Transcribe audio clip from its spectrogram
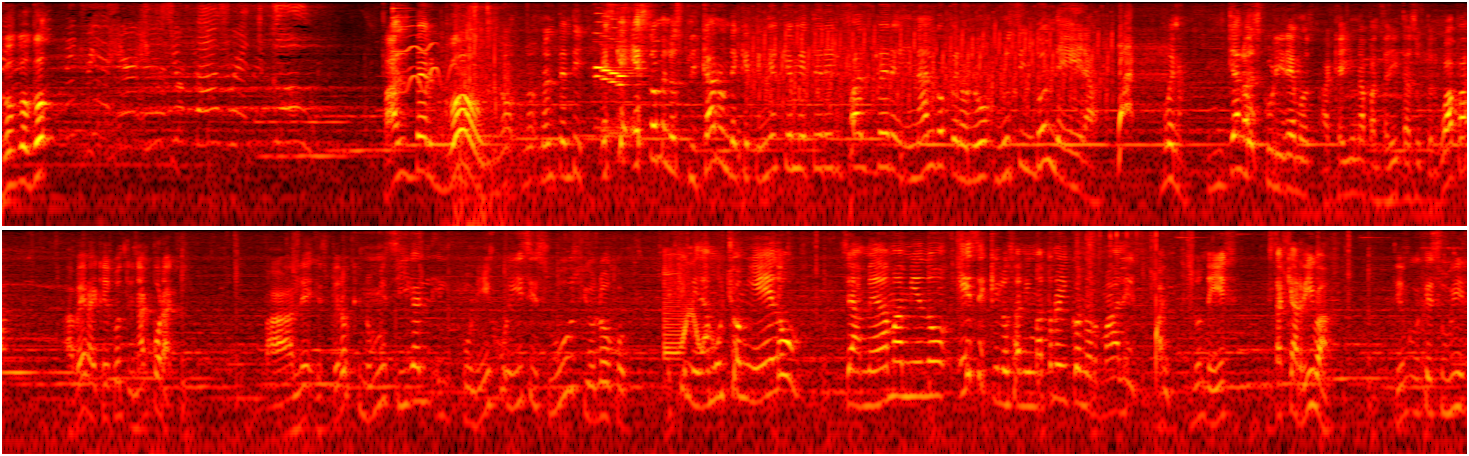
Go, go, go. Fazbear Go. No, no, no entendí. Es que esto me lo explicaron de que tenía que meter el Fazbear en algo, pero no, no sé en dónde era. Bueno, ya lo descubriremos. Aquí hay una pantallita súper guapa. A ver, hay que continuar por aquí. Vale, espero que no me siga el, el conejo ese sucio, loco. Es que me da mucho miedo. O sea, me da más miedo ese que los animatrónicos normales. Ay, ¿dónde es? Está aquí arriba. Tengo que subir.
